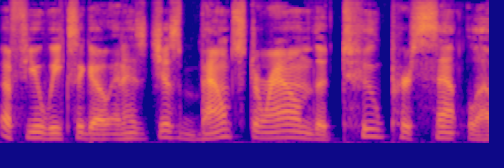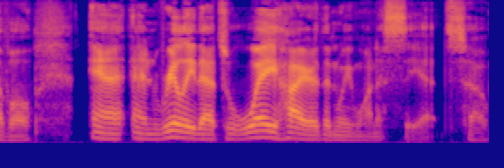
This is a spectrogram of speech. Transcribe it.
a few weeks ago and has just bounced around the 2% level and, and really that's way higher than we want to see it. So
